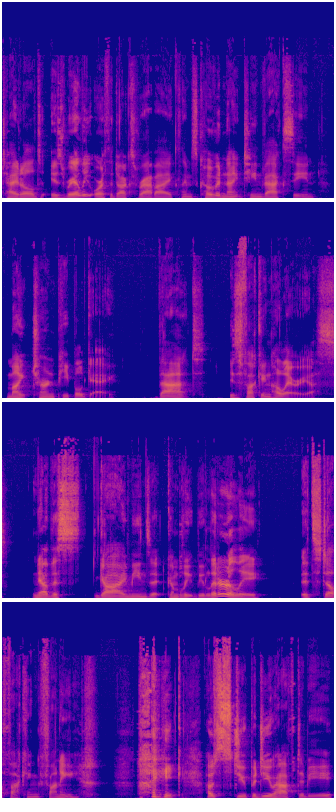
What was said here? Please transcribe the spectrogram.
titled Israeli Orthodox Rabbi Claims COVID 19 Vaccine Might Turn People Gay. That is fucking hilarious. Now, this guy means it completely literally. It's still fucking funny. like, how stupid do you have to be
